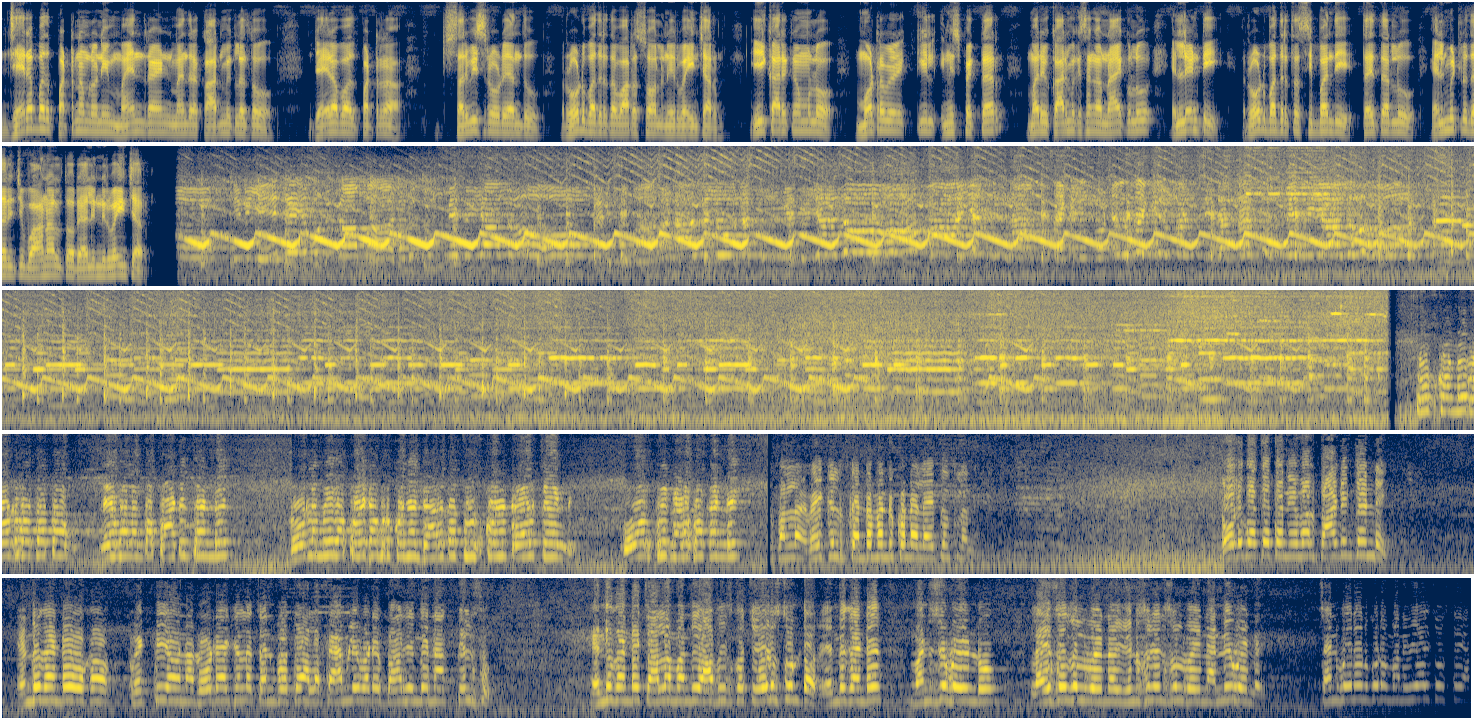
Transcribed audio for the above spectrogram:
జైరాబాద్ పట్టణంలోని మహేంద్ర అండ్ మహేంద్ర కార్మికులతో జైరాబాద్ పట్టణ సర్వీస్ రోడ్ యందు రోడ్డు భద్రత వారోత్సవాలు నిర్వహించారు. ఈ కార్యక్రమంలో మోటార్ వెహికల్ ఇన్స్పెక్టర్ మరియు కార్మిక సంఘం నాయకులు ఎల్ఎన్టీ రోడ్డు భద్రత సిబ్బంది తదితరులు హెల్మెట్లు ధరించి వాహనాలతో ర్యాలీ నిర్వహించారు. చూసుకోండి రోడ్డు భద్రత నియమాలంతా పాటించండి. రోడ్ల మీద పోయేటప్పుడు కొంచెం జాగ్రత్త చూసుకొని డ్రైవ్ చేయండి. ఓవర్ స్పీడ్ నడపకండి. మళ్ళీ వెహికల్స్ ఎంతమందికి ఉన్నాయి లైసెన్స్లు రోడ్డు భద్రత నియమాలు పాటించండి. ఎందుకంటే ఒక వ్యక్తి ఏమన్నా రోడ్ యాక్సిడెంట్లో చనిపోతే వాళ్ళ ఫ్యామిలీ పడే బాధ ఏందో నాకు తెలుసు. ఎందుకంటే చాలా మంది ఆఫీస్కి వచ్చి ఏడుస్తుంటారు. ఎందుకంటే మనిషి పోయిండు లైసెన్సులు పోయినాయి ఇన్సూరెన్సులు పోయినాయి అన్నీ పోయినాయి. చనిపోయినా కూడా మనం ఇవ్వాల్సి వస్తాయి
